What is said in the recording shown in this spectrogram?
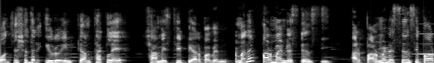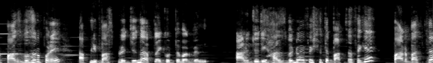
পঞ্চাশ হাজার ইউরো ইনকাম থাকলে স্বামী স্ত্রী পিআর পাবেন মানে পার্মানেন্ট রেসিডেন্সি আর পার্মানেন্ট রেসিডেন্সি পাওয়ার পাঁচ বছর পরে আপনি পাসপোর্টের জন্য অ্যাপ্লাই করতে পারবেন। আর যদি হাজবেন্ড ওয়াইফের সাথে বাচ্চা থাকে, পার বাচ্চা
